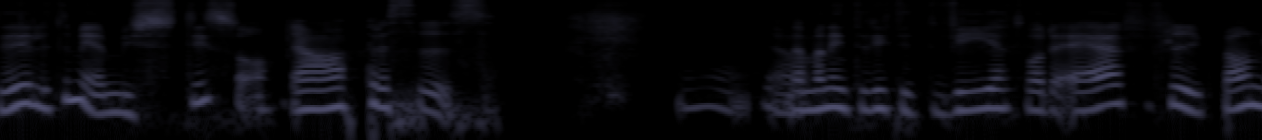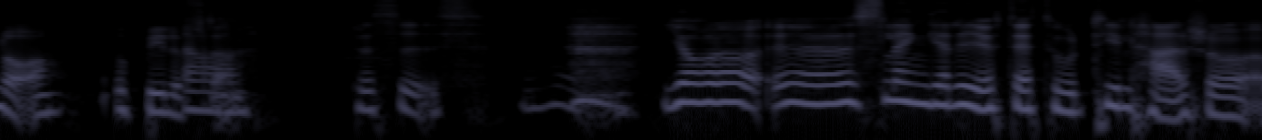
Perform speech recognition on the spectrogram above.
Det är lite mer mystiskt så. Ja, precis. Ja. När man inte riktigt vet vad det är för flygplan då, uppe i luften. Precis. Mm. Jag eh, slänger ut ett ord till här så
